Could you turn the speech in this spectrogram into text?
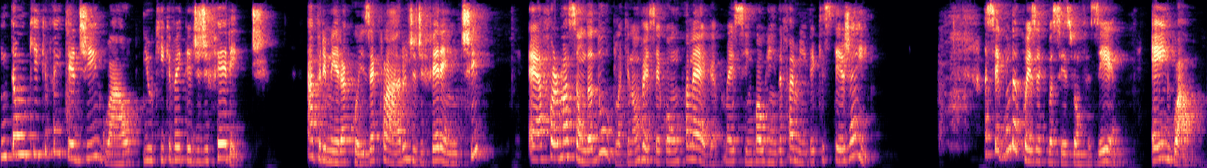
Então, o que, que vai ter de igual e o que, que vai ter de diferente? A primeira coisa, é claro, de diferente é a formação da dupla, que não vai ser com um colega, mas sim com alguém da família que esteja aí. A segunda coisa que vocês vão fazer é igual.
